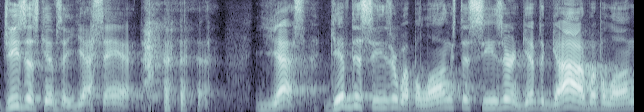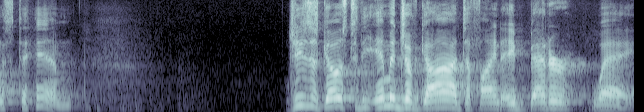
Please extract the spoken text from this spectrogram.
Jesus gives a yes and. yes, give to Caesar what belongs to Caesar and give to God what belongs to him. Jesus goes to the image of God to find a better way.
